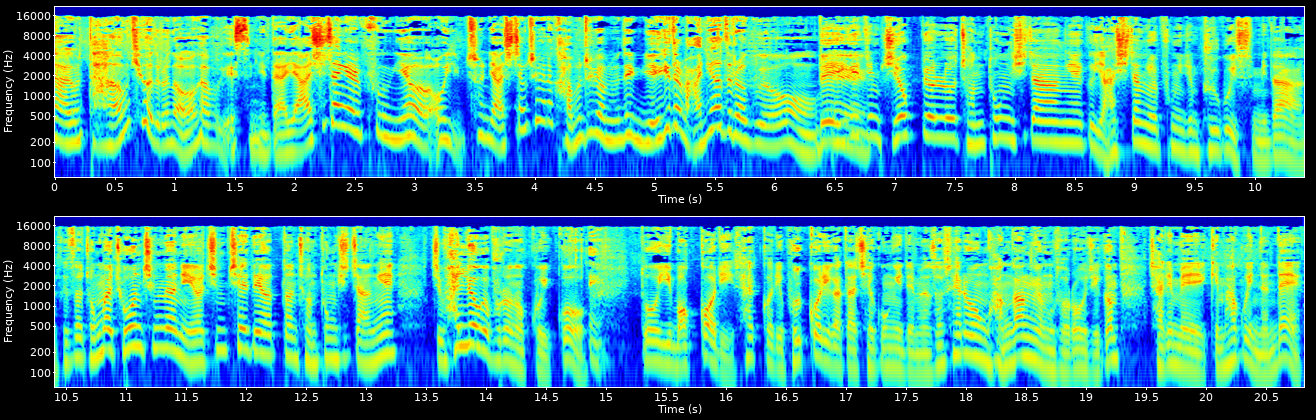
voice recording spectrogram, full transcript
자, 그럼 다음 키워드로 넘어가 보겠습니다. 야시장 열풍이요. 어, 전 야시장 최근에 가본 적이 없는데 얘기들 많이 하더라고요. 네, 이게 지금 지역별로 전통시장의 그 야시장 열풍이 지금 불고 있습니다. 그래서 정말 좋은 측면이에요. 침체되었던 전통시장에 지금 활력을 불어넣고 있고 네. 또 이 먹거리, 살거리, 볼거리가 다 제공이 되면서 새로운 관광 명소로 지금 자리매김하고 있는데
